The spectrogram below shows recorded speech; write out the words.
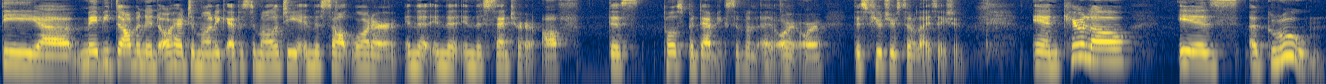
the uh, maybe dominant or hegemonic epistemology in the salt water in the in the in the center of this post-pandemic civil or or this future civilization and Kirlo is a groom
